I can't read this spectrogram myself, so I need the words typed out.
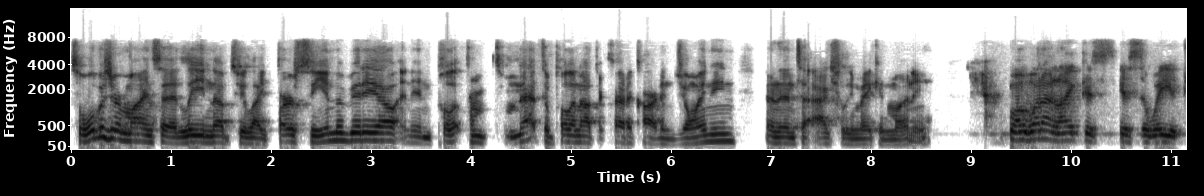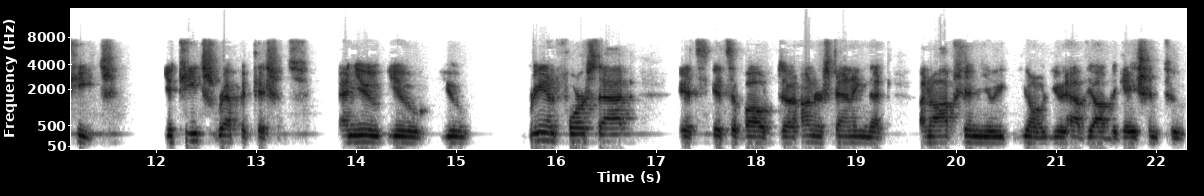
So what was your mindset leading up to like first seeing the video and then pull it from from that to pulling out the credit card and joining and then to actually making money? Well what i liked is is the way you teach. You teach repetitions and you you you reinforce that. It's it's about uh, understanding that an option you you know you have the obligation to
